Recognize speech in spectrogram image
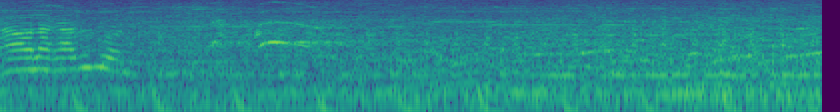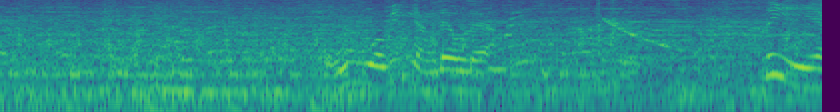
เอาละครับทุกคน โอ้โหวัววิ่งอย่างเร็วเลยอะนี่ไง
